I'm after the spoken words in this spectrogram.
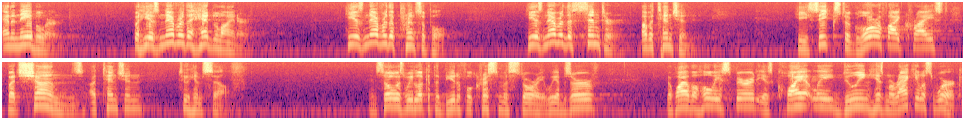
an enabler. But He is never the headliner, He is never the principal. He is never the center of attention. He seeks to glorify Christ but shuns attention to himself. And so, as we look at the beautiful Christmas story, we observe that while the Holy Spirit is quietly doing his miraculous work,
